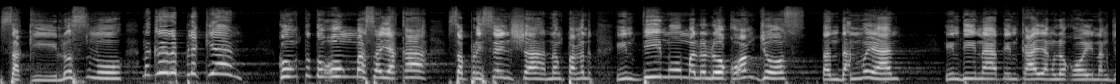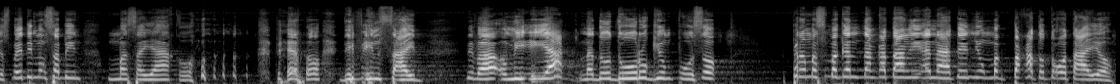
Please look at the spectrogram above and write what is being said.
sa kilos mo, nagre-reflect yan. Kung totoong masaya ka sa presensya ng Panginoon, hindi mo maloloko ang Diyos, tandaan mo yan, hindi natin kayang lokohin ng Diyos. Pwede mong sabihin, masaya ko. Pero deep inside, di ba, umiiyak, nadudurog yung puso. Pero mas magandang katangian natin yung magpakatotoo tayo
